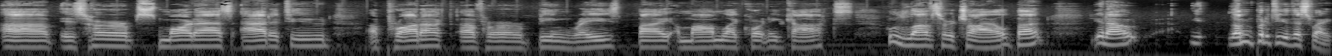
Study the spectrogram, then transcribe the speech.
Uh, is her smartass attitude a product of her being raised by a mom like Courteney Cox, who loves her child, but, you know, let me put it to you this way.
